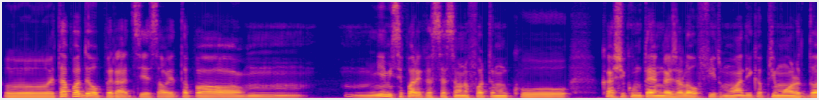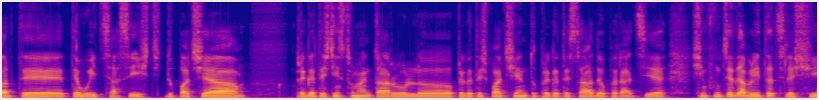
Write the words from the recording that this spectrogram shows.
Uh, etapa de operație sau etapa um, mie mi se pare că se aseamănă foarte mult cu ca și cum te-ai angajat la o firmă, adică prima oară doar te, te uiți, asiști, după aceea pregătești instrumentarul, uh, pregătești pacientul, pregătești sala de operație și în funcție de abilitățile și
